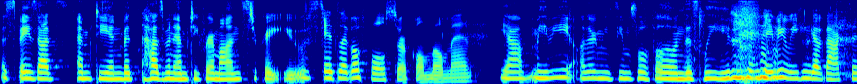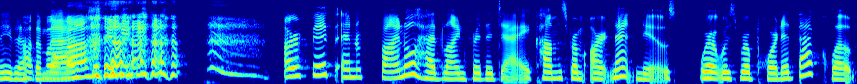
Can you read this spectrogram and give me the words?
a space that's empty and has been empty for months to great use. It's like a full circle moment. Yeah, maybe other museums will follow in this lead. Maybe we can get vaccinated at, At the MoMA. Our fifth and final headline for the day comes from ArtNet News, where it was reported that, quote,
